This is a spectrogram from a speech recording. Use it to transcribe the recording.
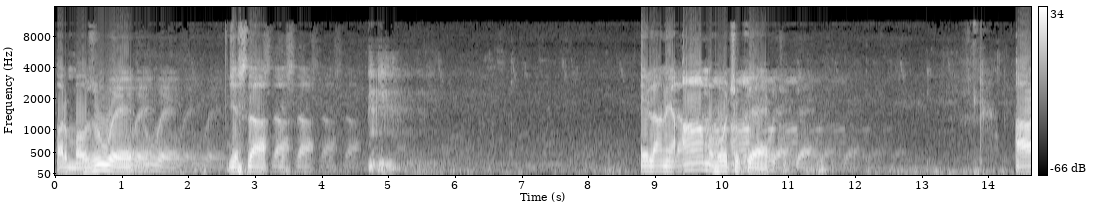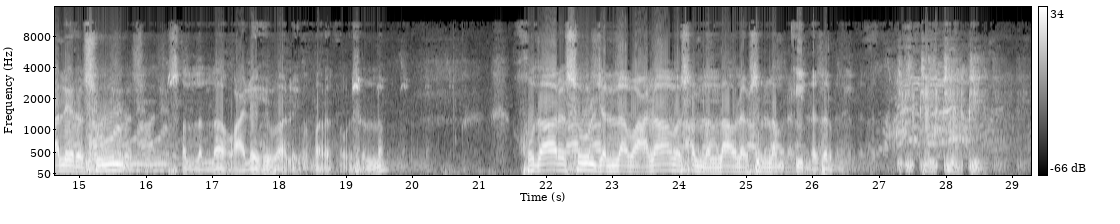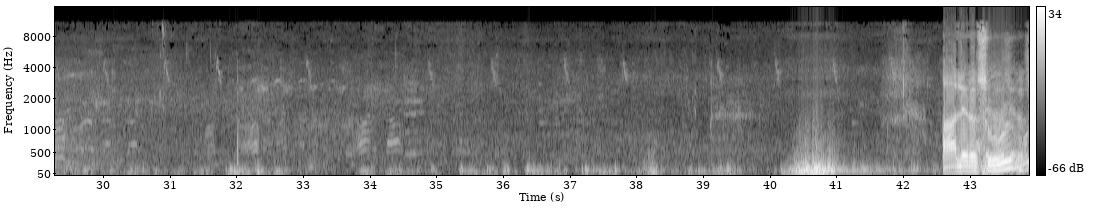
اور موضوع ہے جس دا اعلان عام ہو چکا ہے۔ آل رسول صلی اللہ علیہ وآلہ وبرک وسلم، خدا رسول جل وعلا و صلی اللہ علیہ وسلم کی نظر میں۔ آل رسول،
